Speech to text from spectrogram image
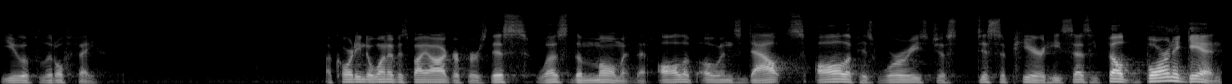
you of little faith? According to one of his biographers, this was the moment that all of Owen's doubts, all of his worries just disappeared. He says he felt born again.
